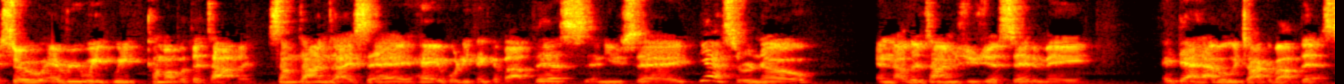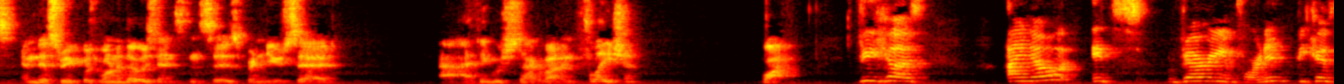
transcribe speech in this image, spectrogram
so every week we come up with a topic. Sometimes I say, "Hey, what do you think about this?" and you say yes or no. And other times you just say to me, "Hey, Dad, how about we talk about this?" And this week was one of those instances when you said, "I think we should talk about inflation." Why? because I know it's very important because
